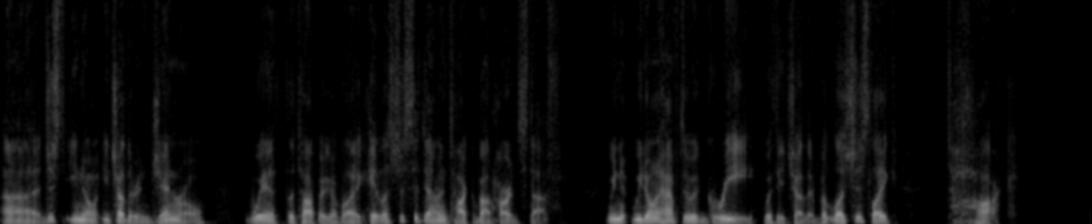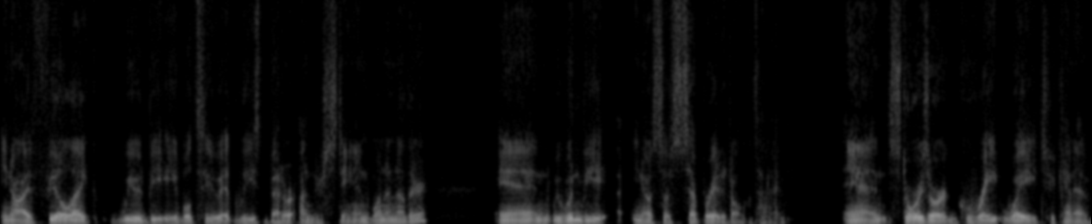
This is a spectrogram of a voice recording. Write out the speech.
uh just you know each other in general with the topic of like hey let's just sit down and talk about hard stuff. We we don't have to agree with each other but let's just like talk. You know i feel like we would be able to at least better understand one another and we wouldn't be you know so separated all the time and stories are a great way to kind of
